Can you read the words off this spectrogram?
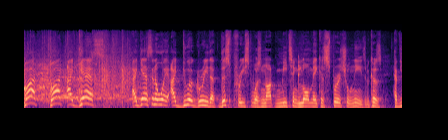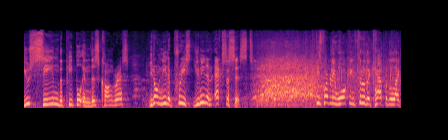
But, but I guess, I guess in a way, I do agree that this priest was not meeting lawmakers' spiritual needs. Because have you seen the people in this Congress? You don't need a priest, you need an exorcist. He's probably walking through the Capitol like,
